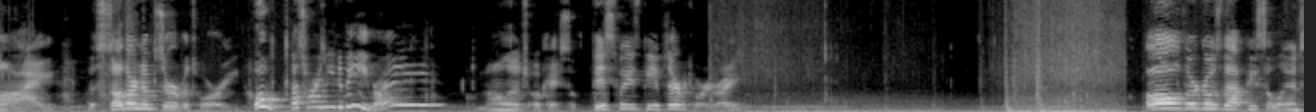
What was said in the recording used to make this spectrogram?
My! The Southern Observatory. Oh, that's where I need to be, right? Knowledge. Okay, so this way is the observatory, right? Oh, there goes that piece of land.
